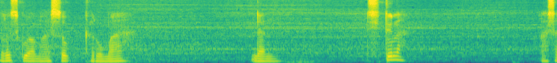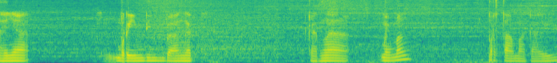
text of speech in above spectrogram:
Terus gue masuk ke rumah. Dan situlah rasanya merinding banget karena memang pertama kali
